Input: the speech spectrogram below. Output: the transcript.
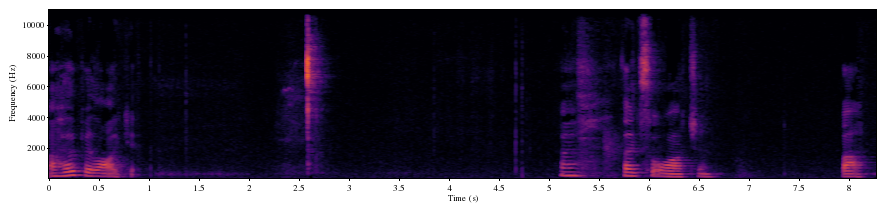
I hope they like it. Uh, thanks for watching. Bye.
